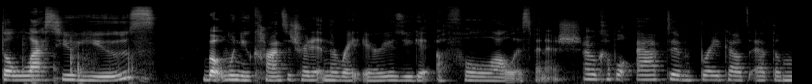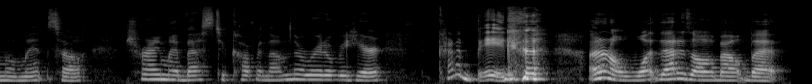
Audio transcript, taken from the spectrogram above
the less you use, but when you concentrate it in the right areas, you get a flawless finish. I have a couple active breakouts at the moment, so trying my best to cover them. They're right over here. They're kind of big. I don't know what that is all about, but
